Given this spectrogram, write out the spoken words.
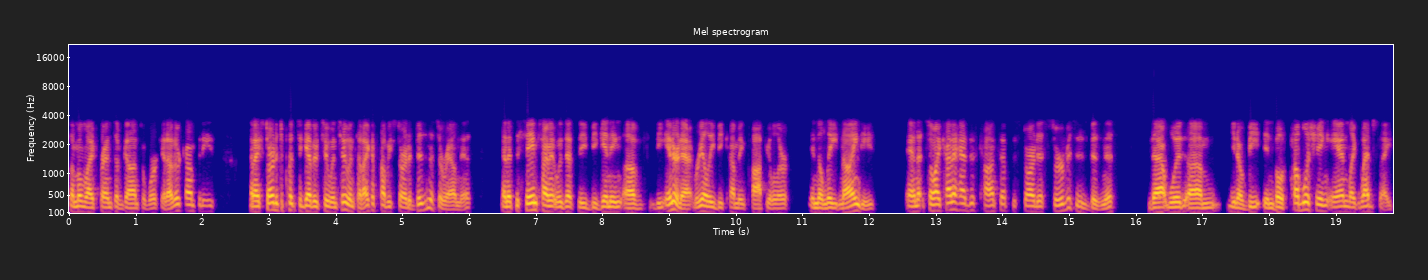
some of my friends have gone to work at other companies. And I started to put together two and two and said I could probably start a business around this. And at the same time, it was at the beginning of the internet really becoming popular in the late 90s. And so I kind of had this concept to start a services business that would, um, you know, be in both publishing and like websites,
